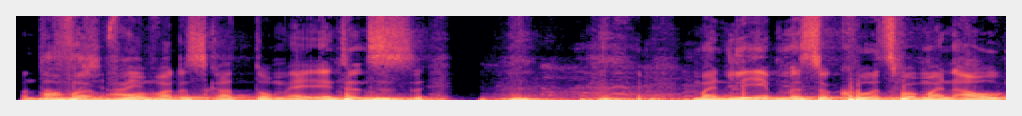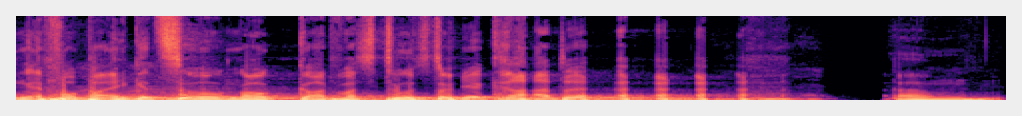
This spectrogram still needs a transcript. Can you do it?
Und ich wo ein, war das gerade dumm? Ey, das ist, mein Leben ist so kurz vor meinen Augen vorbeigezogen. Oh Gott, was tust du hier gerade? ähm,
